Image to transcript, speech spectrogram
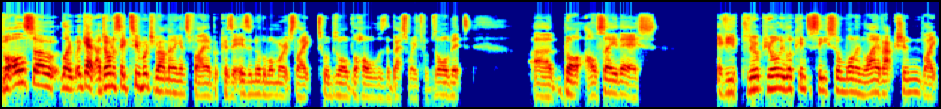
But also, like, again, I don't want to say too much about Men Against Fire because it is another one where it's like to absorb the whole is the best way to absorb it. Uh, but I'll say this. If you're purely looking to see someone in live action, like,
